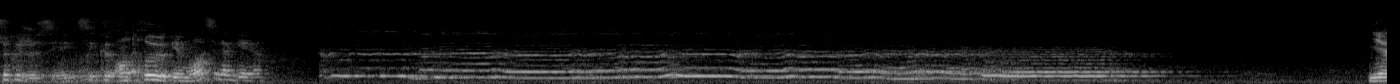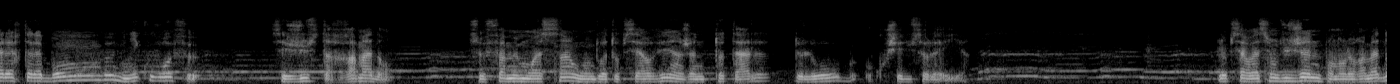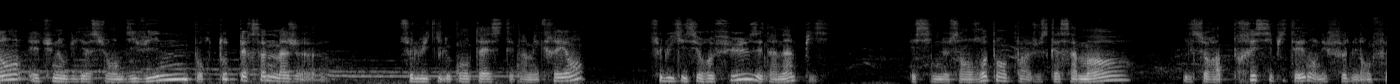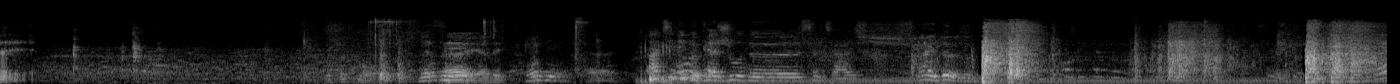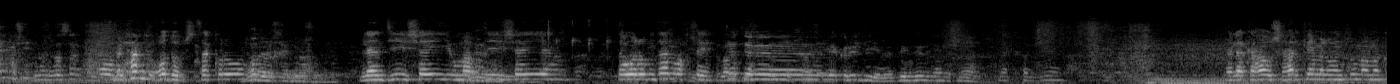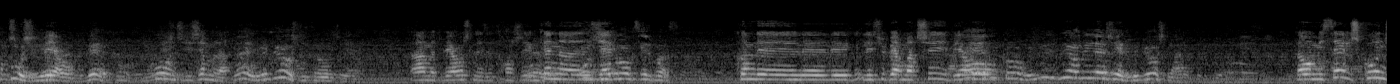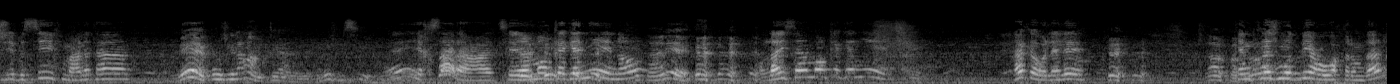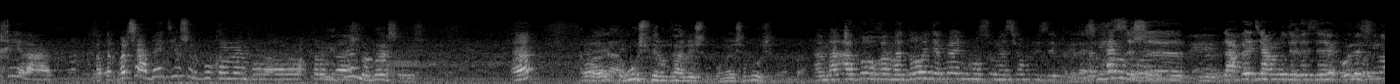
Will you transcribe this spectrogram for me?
ce que je sais, c'est qu'entre eux et moi, c'est la guerre. Ni alerte à la bombe, ni couvre-feu. C'est juste Ramadan, ce fameux mois saint où on doit observer un jeûne total de l'aube au coucher du soleil. L'observation du jeûne pendant le ramadan est une obligation divine pour toute personne majeure. Celui qui le conteste est un mécréant, celui qui s'y refuse est un impie. Et s'il ne s'en repent pas jusqu'à sa mort, il sera précipité dans les feux de l'enfer. بالحق غدو باش تسكروا غدو الخير لاندي شيء ومغدي شيء توا رمضان وقتي تاتر ميكرودي ما بين مالك هاو شهر كامل وأنتم ما كنتش باش تبيعوا. كونجي جملة. لا ما يبيعوش ليترونجي آه ما تبيعوش لي زيترونجي كان كون لي لي لي سوبر مارشي يبيعوا. يبيعوا للاجانب ما يبيعوش العرب توا مثال شكون جي بالسيف معناتها؟ لا كونجي العام تاعنا مش بالسيف اي خسارة عاد سي مونك غانيي نو عليه والله سي مونك غانيي هكا ولا لا كان تنجموا تبيعوا وقت رمضان خير عاد خاطر برشا عباد يشربوا كمان وقت رمضان ما برشا ها لا مش في رمضان يشربوا ما يشربوش في رمضان اما افون رمضان il n'y a pas une consommation plus élevée ما تحسش العباد يعملوا دي ريزيرف ولا سينو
